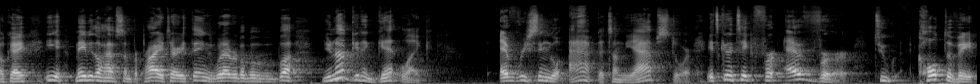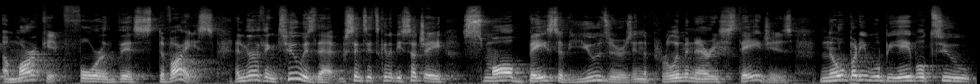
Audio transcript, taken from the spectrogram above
Okay, maybe they'll have some proprietary things, whatever. Blah blah blah blah. You're not going to get like every single app that's on the App Store. It's going to take forever to cultivate a market for this device. And the other thing, too, is that since it's going to be such a small base of users in the preliminary stages, nobody will be able to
